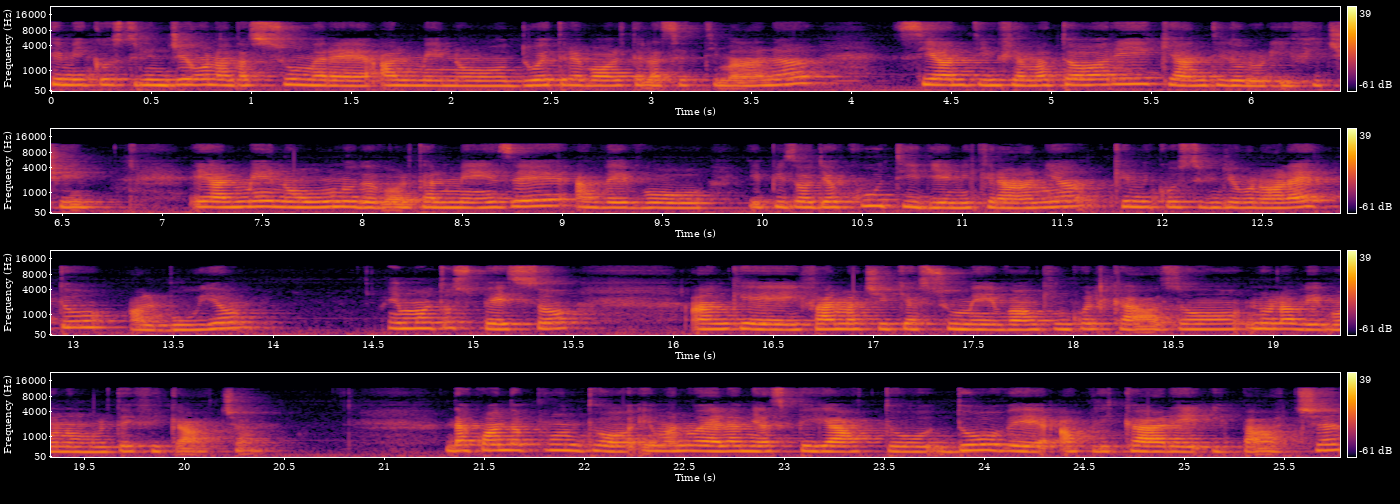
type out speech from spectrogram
che mi costringevano ad assumere almeno due o tre volte alla settimana sia antinfiammatori che antidolorifici e almeno uno o due volte al mese avevo episodi acuti di emicrania che mi costringevano a letto, al buio e molto spesso anche i farmaci che assumevo anche in quel caso non avevano molta efficacia. Da quando appunto Emanuela mi ha spiegato dove applicare i patch,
